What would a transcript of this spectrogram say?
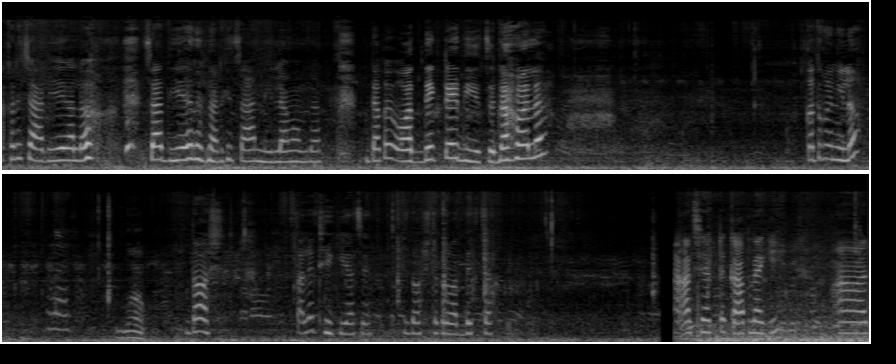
এখন চা দিয়ে গেল। চা দিয়ে গেল না আর কি চা নিলাম আমরা। দেখো অর্ধেকটাই দিয়েছে না বলে? কত করে নিল? দশ। তাহলে ঠিকই আছে দশ টাকার অর্ধেক চা। আছে একটা কাপ ম্যাগি আর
